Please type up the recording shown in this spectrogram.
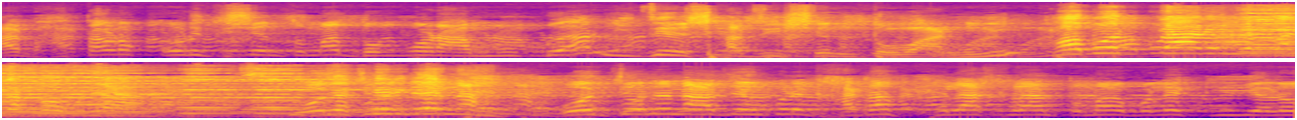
আর ভাতারও করে দিছেন তোমার দোপড়া মুখা নিজে সাজিছেন দোয়ানি। খবরদার হইলে কথা কব না। ওই দেখে জন্যে না গেছি। ওই জন্য না যে করে ঘাটা খেলা খেলান তোমার বলে কি আরও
